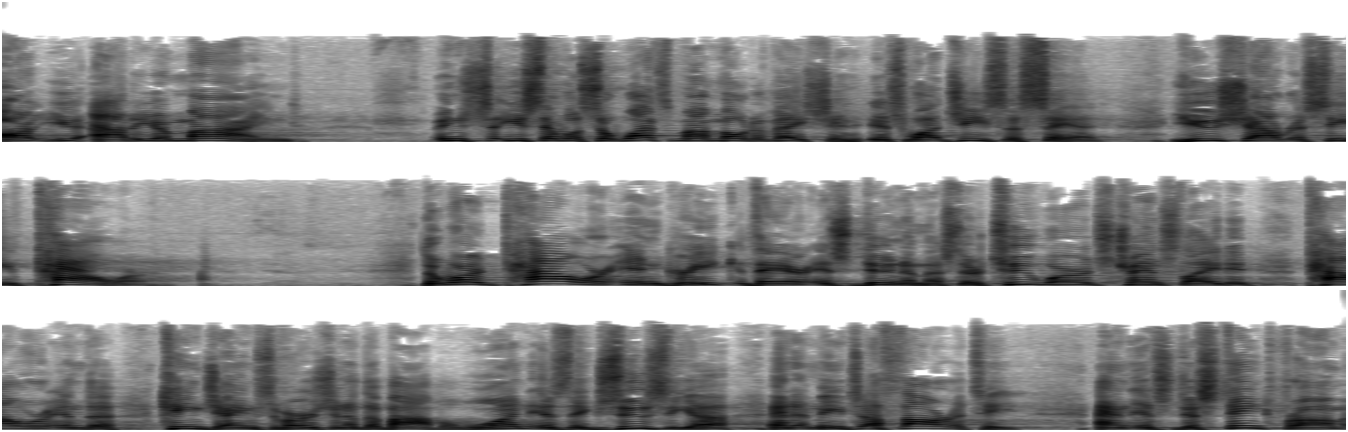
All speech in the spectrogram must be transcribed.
are you out of your mind? And you say, well, so what's my motivation? It's what Jesus said You shall receive power. The word power in Greek there is dunamis. There are two words translated power in the King James Version of the Bible. One is exousia, and it means authority and it's distinct from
